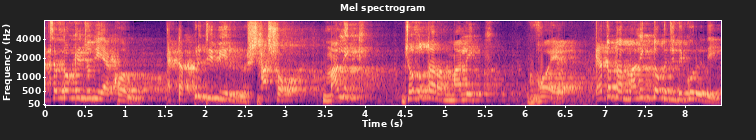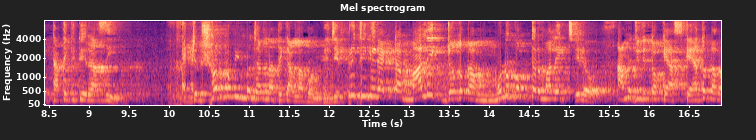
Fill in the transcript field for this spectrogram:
আচ্ছা তোকে যদি এখন একটা পৃথিবীর শাসক, মালিক যতটার মালিক হয় এতটা মালিক তোকে যদি করে দিই, তাতে কি তুই রাজি? একজন সর্বনিম্ন জান্নাত থেকে আল্লাহ বলবে যে, পৃথিবীর একটা মালিক যতটা মনুকত্বের মালিক ছিল, আমি যদি তোকে আজকে এতটার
